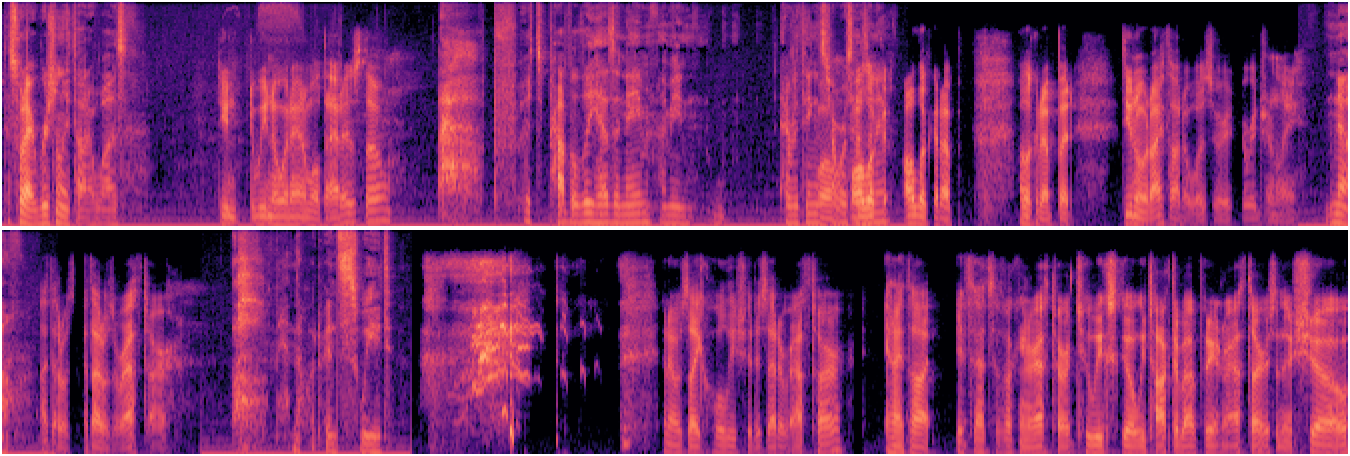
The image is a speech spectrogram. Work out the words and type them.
that's what I originally thought it was. Do you, do we know what animal that is though? It probably has a name. I mean, everything in Star Wars I'll has a look name. it, I'll look it up. I'll look it up. But do you know what I thought it was originally? No. I thought it was I thought it was a Rathtar. Oh man, that would have been sweet. and I was like, "Holy shit, is that a Rathtar?" And I thought, if that's a fucking Rathtar, two weeks ago we talked about putting Rathtars in this show.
